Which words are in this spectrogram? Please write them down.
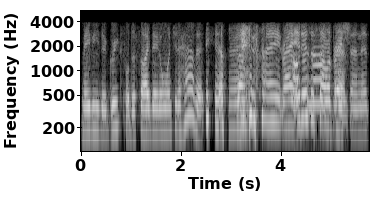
maybe the Greeks will decide they don't want you to have it, you know. Right, so, right, right. It is a celebration. It's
